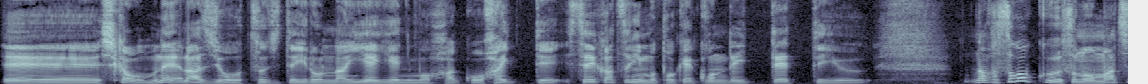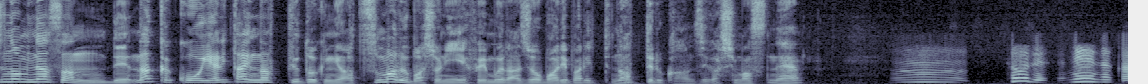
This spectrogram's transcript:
えー、しかもねラジオを通じていろんな家々にもこう入って生活にも溶け込んでいってっていうなんかすごくその街の皆さんでなんかこうやりたいなっていう時に集まる場所に FM ラジオバリバリってなってる感じがしますね。うん、そうですねなんか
